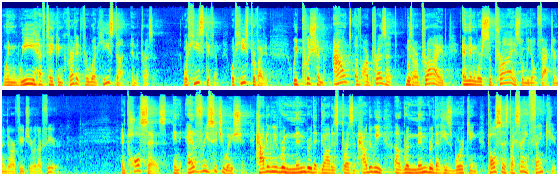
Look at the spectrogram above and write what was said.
when we have taken credit for what he's done in the present, what he's given, what he's provided. We push him out of our present with our pride, and then we're surprised when we don't factor him into our future with our fear. And Paul says, in every situation, how do we remember that God is present? How do we uh, remember that He's working? Paul says, by saying thank you.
